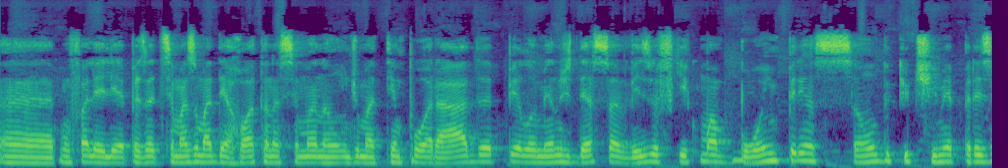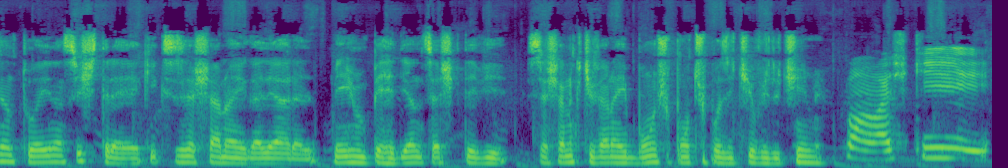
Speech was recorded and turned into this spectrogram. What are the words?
É, como falei ali, apesar de ser mais uma derrota na semana 1 de uma temporada, pelo menos dessa vez eu fiquei com uma boa impressão do que o time apresentou aí nessa estreia. O que, que vocês acharam aí, galera? Mesmo perdendo, vocês, que teve, vocês acharam que tiveram aí bons pontos positivos do time? Bom, eu acho que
